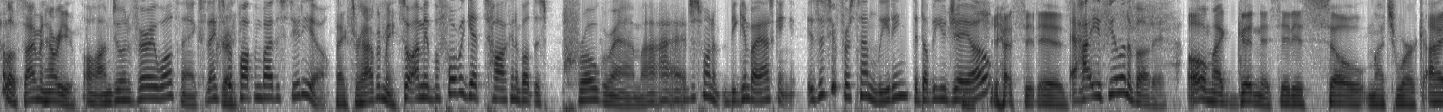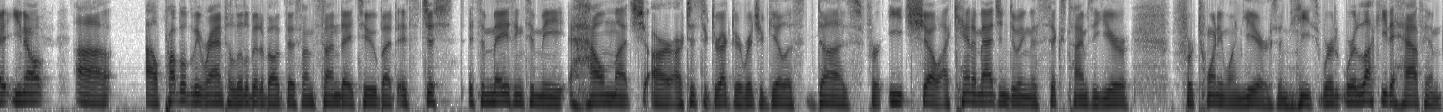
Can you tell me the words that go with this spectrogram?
Hello, Simeon. How are you? Oh, I'm doing very well, thanks. Thanks for popping by the studio. Thanks for having me. So, I mean, before we get talking about this program, I, I just want to begin by asking: Is this your first time leading the WJO? Yes, it is. How are you feeling about it? Oh my goodness, it is so much work. I, you know, uh, I'll probably rant a little bit about this on Sunday too, but it's just it's amazing to me how much our artistic director Richard Gillis does for each show. I can't imagine doing this six times a year for 21 years, and he's we're we're lucky to have him.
